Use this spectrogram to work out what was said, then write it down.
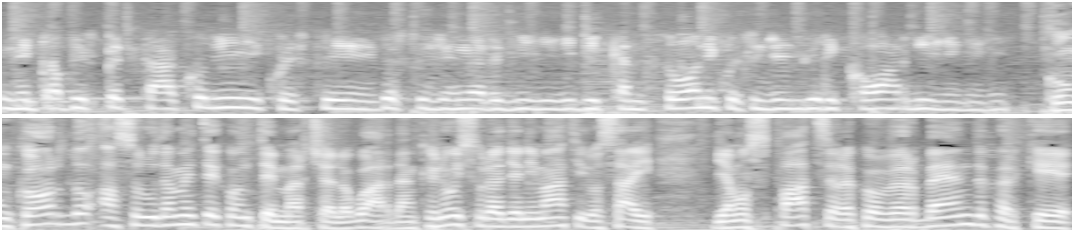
nei propri spettacoli questi- questo genere di, di canzoni, questi generi di ricordi. Concordo assolutamente con te Marcello, guarda anche noi su Radio Animati lo sai diamo spazio alle cover band perché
